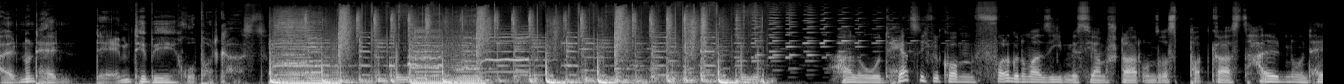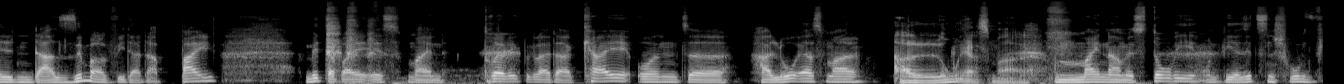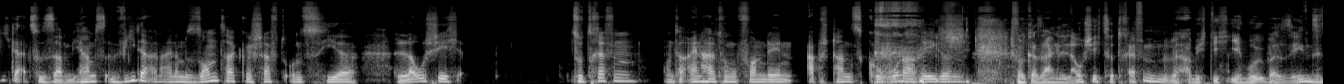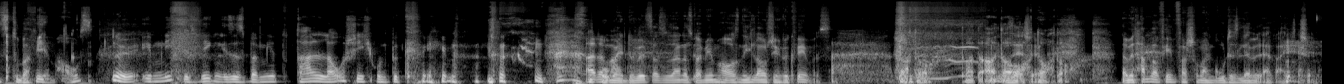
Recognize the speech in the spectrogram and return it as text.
Halden und Helden, der MTB Ruhr-Podcast. Hallo und herzlich willkommen. Folge Nummer 7 ist hier am Start unseres Podcasts Halden und Helden. Da sind wir wieder dabei. Mit dabei ist mein treuer Wegbegleiter Kai und äh, hallo erstmal. Hallo erstmal. Mein Name ist Dobi und wir sitzen schon wieder zusammen. Wir haben es wieder an einem Sonntag geschafft, uns hier lauschig zu treffen unter Einhaltung von den Abstands-Corona-Regeln. Ich wollte gerade sagen, lauschig zu treffen. Habe ich dich irgendwo übersehen? Sitzt du bei mir im Haus? Nö, eben nicht. Deswegen ist es bei mir total lauschig und bequem. Moment, du willst also sagen, dass bei mir im Haus nicht lauschig und bequem ist? Doch, doch, doch, doch, doch, doch, doch. Damit haben wir auf jeden Fall schon mal ein gutes Level erreicht.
